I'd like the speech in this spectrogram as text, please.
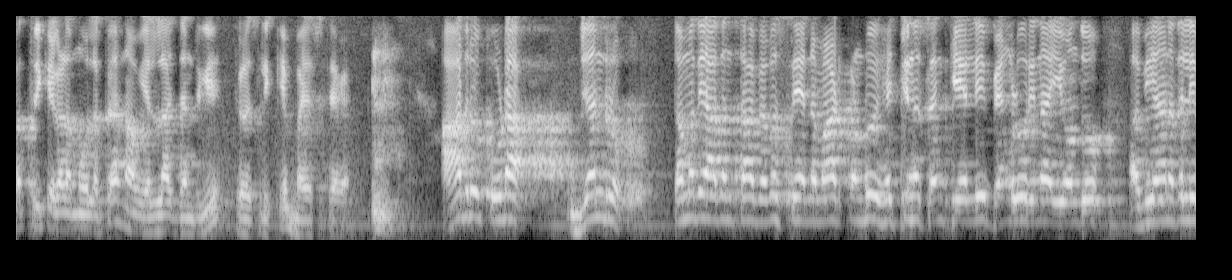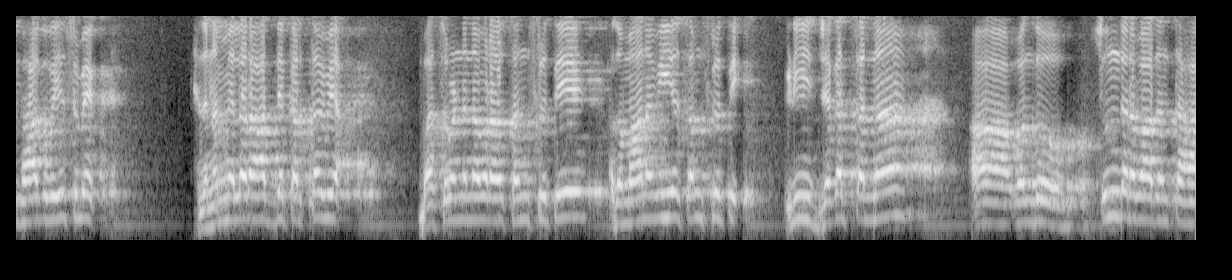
ಪತ್ರಿಕೆಗಳ ಮೂಲಕ ನಾವು ಎಲ್ಲಾ ಜನರಿಗೆ ತಿಳಿಸ್ಲಿಕ್ಕೆ ಬಯಸ್ತೇವೆ. ಆದರೂ ಕೂಡ ಜನರು ತಮ್ಮದೇ ಆದಂತಹ ವ್ಯವಸ್ಥೆಯನ್ನು ಮಾಡಿಕೊಂಡು ಹೆಚ್ಚಿನ ಸಂಖ್ಯೆಯಲ್ಲಿ ಬೆಂಗಳೂರಿನ ಈ ಒಂದು ಅಭಿಯಾನದಲ್ಲಿ ಭಾಗವಹಿಸಬೇಕು. ಇದು ನಮ್ಮೆಲ್ಲರ ಆದ್ಯ ಕರ್ತವ್ಯ. ಬಸವಣ್ಣನವರ ಸಂಸ್ಕೃತಿ, ಅದು ಮಾನವೀಯ ಸಂಸ್ಕೃತಿ. ಇಡೀ ಜಗತ್ತನ್ನ, ಆ ಒಂದು ಸುಂದರವಾದಂತಹ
